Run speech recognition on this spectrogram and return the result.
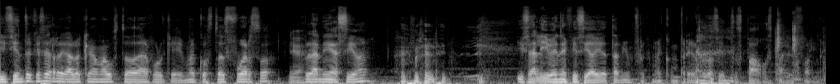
Y siento que ese regalo que me ha gustado dar porque me costó esfuerzo, Ya. planeación. y salí beneficiado yo también porque me compré unos 200 pavos para el Fortnite.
